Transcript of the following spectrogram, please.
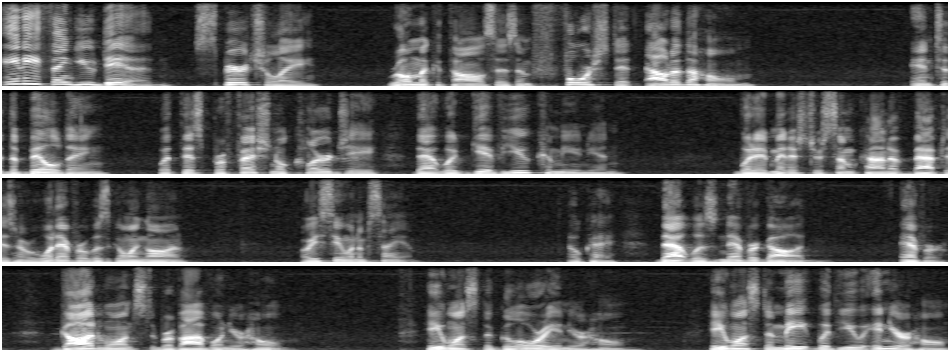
Anything you did spiritually, Roman Catholicism forced it out of the home into the building with this professional clergy that would give you communion, would administer some kind of baptism or whatever was going on. Or you see what I'm saying? Okay. That was never God, ever. God wants the revival in your home. He wants the glory in your home. He wants to meet with you in your home.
